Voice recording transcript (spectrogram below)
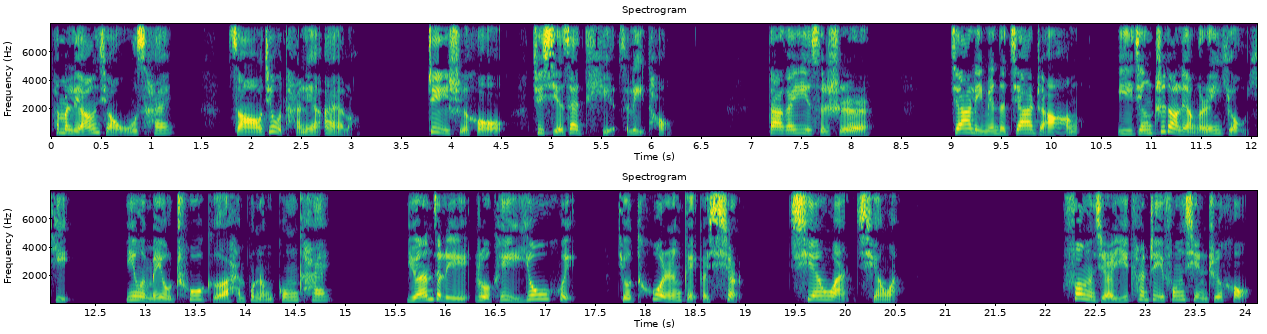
他们两小无猜，早就谈恋爱了。这时候。就写在帖子里头，大概意思是，家里面的家长已经知道两个人有意，因为没有出阁还不能公开。园子里若可以优惠，就托人给个信儿，千万千万。凤姐儿一看这封信之后，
